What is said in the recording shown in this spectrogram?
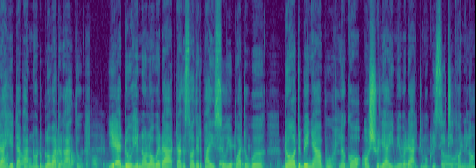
တာဟီတာဖာနော့တဘလဘတကတူယေအဒိုဟီနော်လဝဒါတာကစောတဲ့ဖိုင်ဆူယပွားတဝဒေါ်တပိညာဘူးလကောဩစတြေးလျဤမေဝဒါဒီမိုကရေစီတီခေါနေလော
